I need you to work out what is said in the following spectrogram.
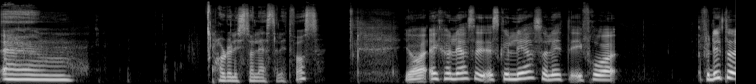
um, har du lyst til å lese litt for oss? Ja, jeg, lese, jeg skal lese litt ifra For dette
